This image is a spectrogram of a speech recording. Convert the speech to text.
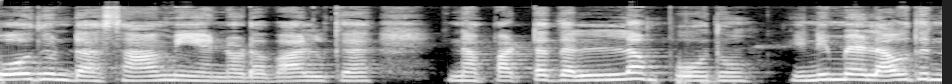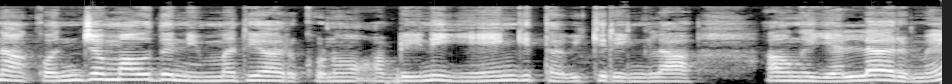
போதுண்டா சாமி என்னோட வாழ்க்கை. நான் பட்டதெல்லாம் போதும். இனிமேலாவது நான் கொஞ்சமாவது நிம்மதியாக இருக்கணும் அப்படின்னு ஏங்கி தவிக்கிறீங்களா? அவங்க எல்லாருமே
